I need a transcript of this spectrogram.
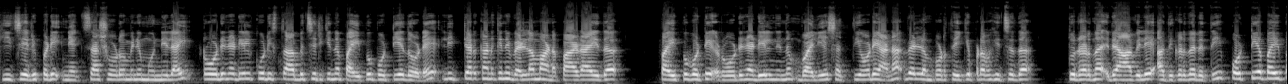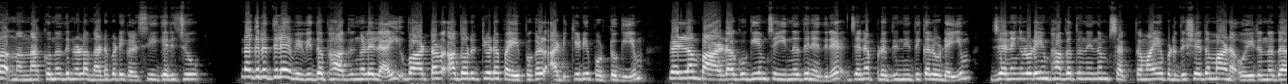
കീച്ചേരിപ്പടി നെക്സ ഷോറൂമിന് മുന്നിലായി റോഡിനടിയിൽ കൂടി സ്ഥാപിച്ചിരിക്കുന്ന പൈപ്പ് പൊട്ടിയതോടെ ലിറ്റർ കണക്കിന് വെള്ളമാണ് പാഴായത്. പൈപ്പ് പൊട്ടി റോഡിനടിയിൽ നിന്നും വലിയ ശക്തിയോടെയാണ് വെള്ളം പുറത്തേക്ക് പ്രവഹിച്ചത്. തുടർന്ന് രാവിലെ അധികൃതരെത്തി പൊട്ടിയ പൈപ്പ് നന്നാക്കുന്നതിനുള്ള നടപടികൾ സ്വീകരിച്ചു. നഗരത്തിലെ വിവിധ ഭാഗങ്ങളിലായി വാട്ടർ അതോറിറ്റിയുടെ പൈപ്പുകൾ അടിക്കടി പൊട്ടുകയും വെള്ളം പാഴാകുകയും ചെയ്യുന്നതിനെതിരെ ജനപ്രതിനിധികളുടെയും ജനങ്ങളുടെയും ഭാഗത്തുനിന്നും ശക്തമായ പ്രതിഷേധമാണ് ഉയരുന്നത്.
